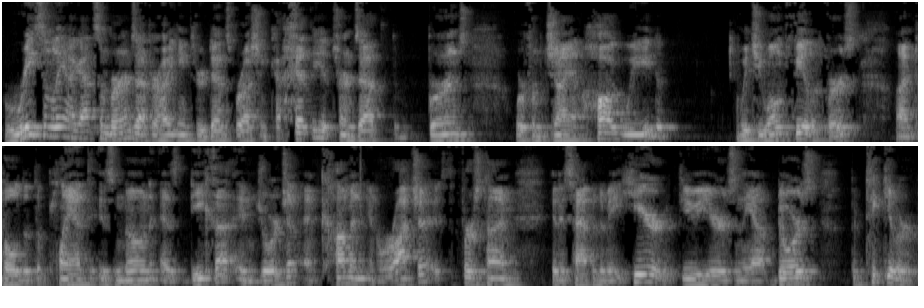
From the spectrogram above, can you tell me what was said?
Recently, I got some burns after hiking through dense brush in Kakheti. It turns out that the burns were from giant hogweed, which you won't feel at first. I'm told that the plant is known as Dikha in Georgian and common in Racha. It's the first time it has happened to me here in a few years in the outdoors. Particular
